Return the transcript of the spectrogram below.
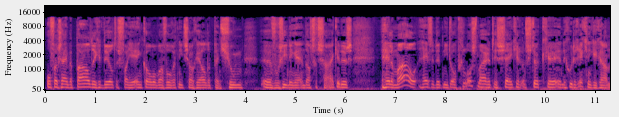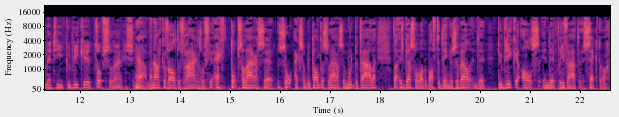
Of er zijn bepaalde gedeeltes van je inkomen waarvoor het niet zou gelden, pensioenvoorzieningen en dat soort zaken. Dus helemaal heeft het het niet opgelost, maar het is zeker een stuk eh, in de goede richting gegaan met die publieke topsalarissen. Ja, maar in elk geval de vraag is of je echt topsalarissen, zo exorbitante salarissen moet betalen. Daar is best wel wat op af te dingen, zowel in de publieke als in de private sector.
